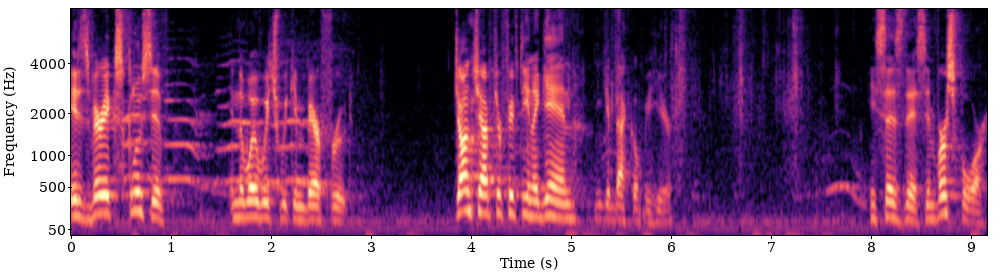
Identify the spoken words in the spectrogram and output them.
it is very exclusive in the way which we can bear fruit. John chapter 15 again, let me get back over here. He says this in verse 4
